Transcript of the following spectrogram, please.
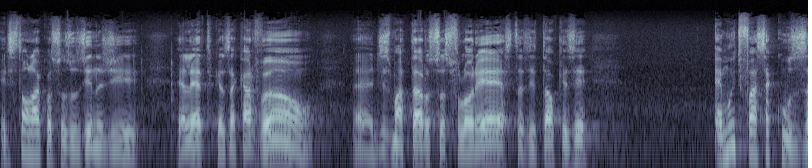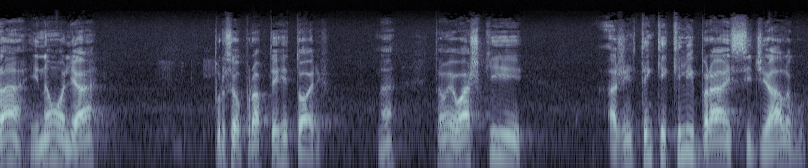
Eles estão lá com as suas usinas de elétricas a carvão, é, desmataram suas florestas e tal. Quer dizer, é muito fácil acusar e não olhar para o seu próprio território, né? Então, eu acho que a gente tem que equilibrar esse diálogo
